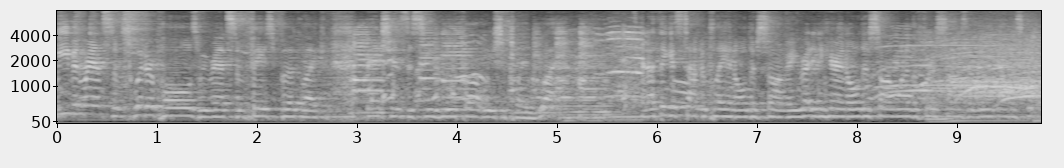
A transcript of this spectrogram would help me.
we even ran some Twitter polls, we ran some Facebook like mentions to see who thought we should play what. And I think it's time to play an older song. Are you ready to hear an older song? One of the first songs that we got us going.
